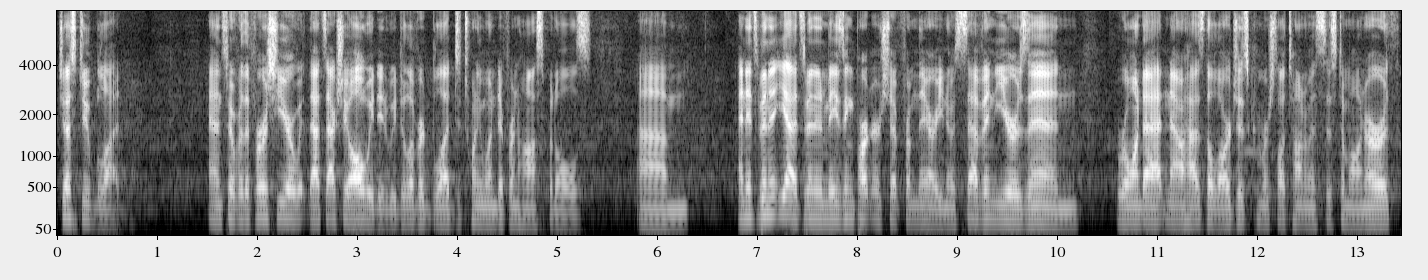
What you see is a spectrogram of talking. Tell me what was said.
just do blood. And so for the first year, that's actually all we did. We delivered blood to 21 different hospitals. Um, and it's been, yeah, it's been an amazing partnership from there. You know, seven years in, Rwanda now has the largest commercial autonomous system on earth.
